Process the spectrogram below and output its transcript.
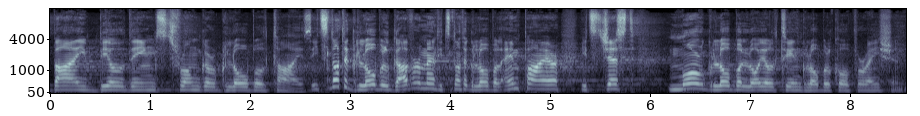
by building stronger global ties. It's not a global government, it's not a global empire, it's just more global loyalty and global cooperation.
